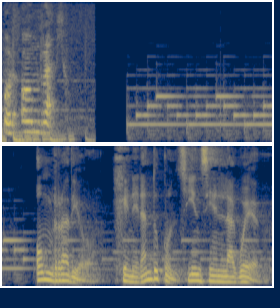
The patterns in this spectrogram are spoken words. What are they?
por Home Radio. Om Radio, generando conciencia en la web.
